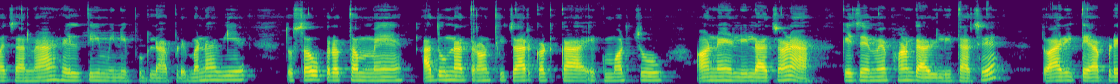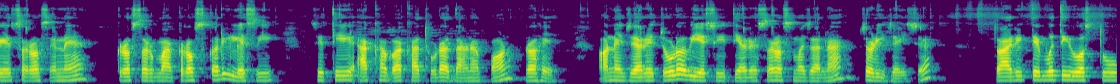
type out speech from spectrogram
મજાના હેલ્ધી મિની પુડલા આપણે બનાવીએ. તો સૌ પ્રથમ મેં આદુના ત્રણથી ચાર કટકા એક મરચું અને લીલા ચણા કે જે મેં ફણગાવી લીધા છે. તો આ રીતે આપણે સરસ એને ક્રશરમાં ક્રશ કરી લેશી, જેથી આખા પાખા થોડા દાણા પણ રહે. અને જ્યારે ચોળવીએ છીએ ત્યારે સરસ મજાના ચડી જાય છે. તો આ રીતે બધી વસ્તુ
